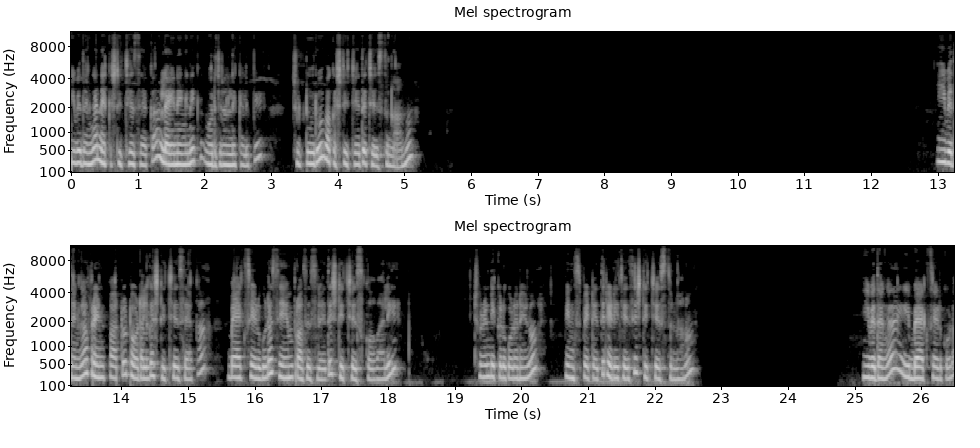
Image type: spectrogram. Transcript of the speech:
ఈ విధంగా నెక్ స్టిచ్ చేశాక లైనింగ్ని ఒరిజినల్ని కలిపి చుట్టూరు ఒక స్టిచ్ అయితే చేస్తున్నాను. ఈ విధంగా ఫ్రంట్ పార్ట్ టోటల్గా స్టిచ్ చేశాక బ్యాక్ సైడ్ కూడా సేమ్ ప్రాసెస్లో అయితే స్టిచ్ చేసుకోవాలి. చూడండి ఇక్కడ కూడా నేను పిన్స్ పెట్టి అయితే రెడీ చేసి స్టిచ్ చేస్తున్నాను. ఈ విధంగా ఈ బ్యాక్ సైడ్ కూడా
